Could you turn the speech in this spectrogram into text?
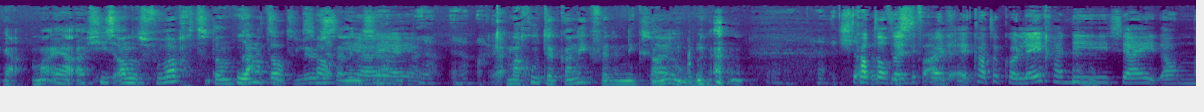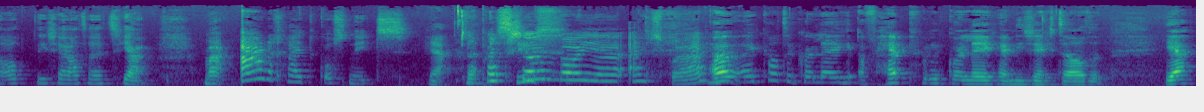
Ja, maar ja, als je iets anders verwacht, dan Ja, kan het een zal- teleurstelling ja, zijn. ja, ja. Ja, ja. Ja. Maar goed, daar kan ik verder niks aan Nee. doen. Ik, Ik had, altijd het een ik had een collega die zei, dan, al- die zei altijd, ja, maar aardigheid kost niets. Ja, Ja, Dat is zo'n mooie uitspraak. Ik had een collega, of heb een collega die zegt altijd: Ja,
